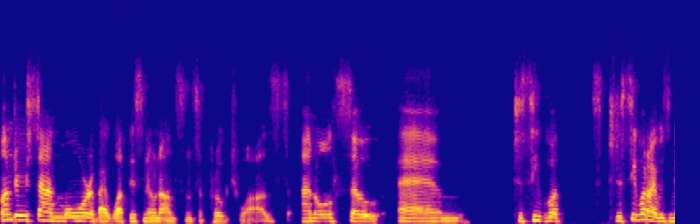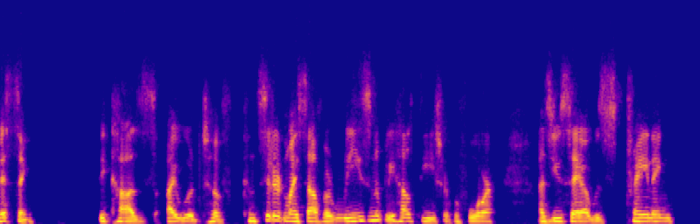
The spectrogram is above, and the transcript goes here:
understand more about what this no nonsense approach was and also um, to see what to see what I was missing because I would have considered myself a reasonably healthy eater before. As you say, I was training,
